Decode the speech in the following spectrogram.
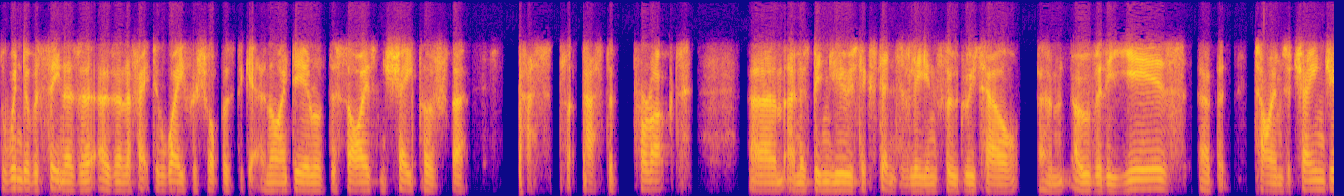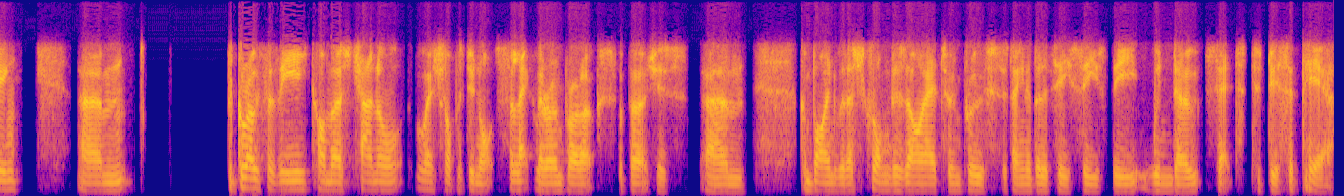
the window was seen as, a, as, an effective way for shoppers to get an idea of the size and shape of the pasta product um, and has been used extensively in food retail um, over the years, uh, but times are changing. Um, the growth of the e-commerce channel where shoppers do not select their own products for purchase um, combined with a strong desire to improve sustainability sees the window set to disappear.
